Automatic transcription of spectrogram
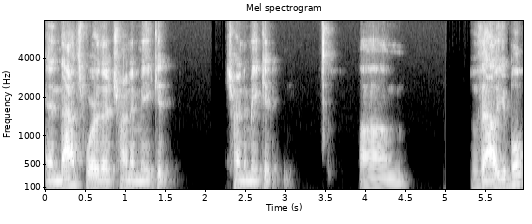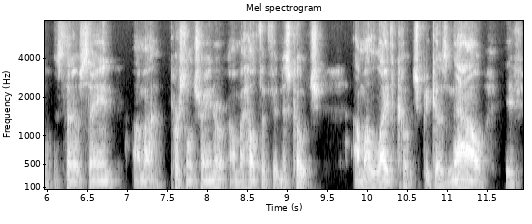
and that's where they're trying to make it trying to make it um valuable instead of saying I'm a personal trainer, I'm a health and fitness coach. I'm a life coach because now if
